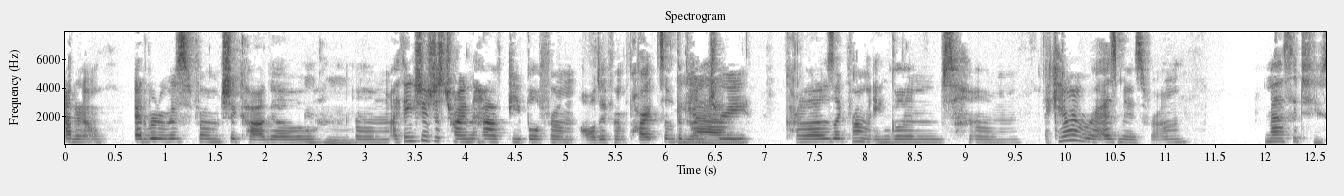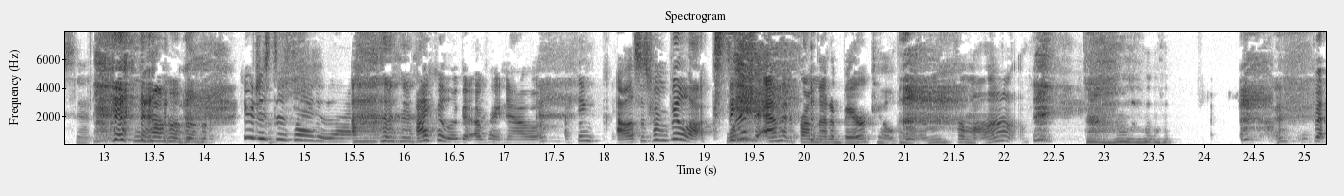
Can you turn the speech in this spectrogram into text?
I don't know. Edward was from Chicago. Mhm. Um, I think she was just trying to have people from all different parts of the Yeah. country. Carlisle was like from England. Um, I can't remember where Esme is from. Massachusetts. no, you just decided that. I could look it up right now. I think Alice is from Biloxi. Where's Emmett from that a bear killed him? Vermont? But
